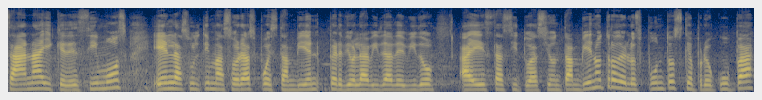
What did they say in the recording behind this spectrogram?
sana y que decimos en las últimas horas pues también perdió la vida debido a esta situación. También otro de los puntos que preocupa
